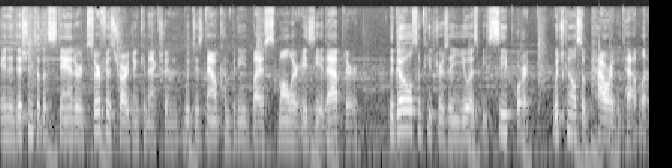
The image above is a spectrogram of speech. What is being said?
In addition to the standard Surface charging connection, which is now accompanied by a smaller AC adapter, the Go also features a USB-C port, which can also power the tablet.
